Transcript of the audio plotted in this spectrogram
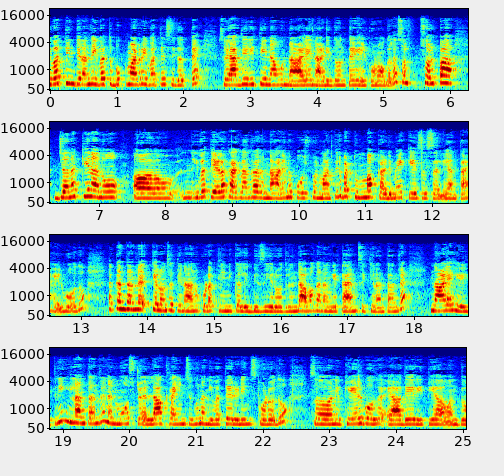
ಇವತ್ತಿನ ದಿನ ಅಂದ್ರೆ ಇವತ್ತು ಬುಕ್ ಮಾಡ್ರೆ ಇವತ್ತೇ ಸಿಗುತ್ತೆ. ಸೊ ಯಾವುದೇ ರೀತಿ ನಾವು ನಾಳೆ ನಾಡಿದ್ದು ಅಂತ ಹೇಳ್ಕೊಂಡು ಹೋಗಲ್ಲ. ಸ್ವಲ್ಪ ಸ್ವಲ್ಪ ಜನಕ್ಕೆ ನಾನು ಇವತ್ತು ಹೇಳಕ್ಕಾಗಲ್ಲ ಅಂದ್ರೆ ಅದು ನಾಳೆನೂ ಪೋಸ್ಟ್ಪೋನ್ ಮಾಡ್ತೀನಿ. ಬಟ್ ತುಂಬಾ ಕಡಿಮೆ ಕೇಸಸ್ ಅಲ್ಲಿ ಅಂತ ಹೇಳ್ಬೋದು. ಯಾಕಂತಂದ್ರೆ ಕೆಲವೊಂದ್ಸತಿ ನಾನು ಕೂಡ ಕ್ಲಿನಿಕಲ್ಲಿ ಬ್ಯುಸಿ ಇರೋದ್ರಿಂದ ಅವಾಗ ನನಗೆ ಟೈಮ್ ಸಿಕ್ಕಿಲ್ಲ ಅಂತ ಅಂದ್ರೆ ನಾಳೆ ಹೇಳ್ತೀನಿ. ಇಲ್ಲ ಅಂತಂದ್ರೆ ನಾನು ಮೋಸ್ಟ್ ಎಲ್ಲಾ ಕ್ಲೈಂಟ್ಸ್ಗೂ ನಾನು ಇವತ್ತೇ ರೀಡಿಂಗ್ಸ್ ಕೊಡೋದು. ಸೊ ನೀವು ಕೇಳ್ಬೋದು ಯಾವುದೇ ರೀತಿಯ ಒಂದು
